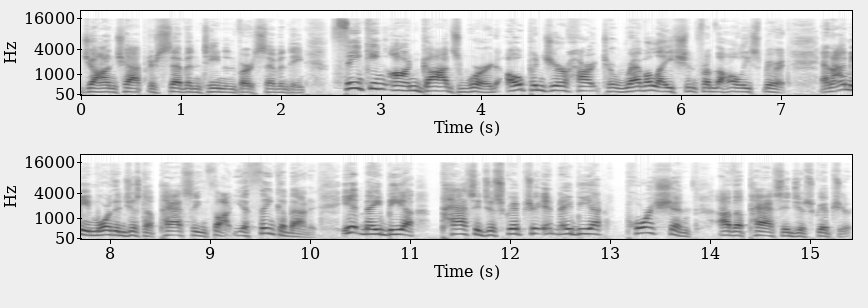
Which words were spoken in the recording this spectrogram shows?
John chapter 17 and verse 17. Thinking on God's Word opens your heart to revelation from the Holy Spirit. And I mean more than just a passing thought. You think about it. It may be a passage of Scripture, it may be a portion of a passage of Scripture.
